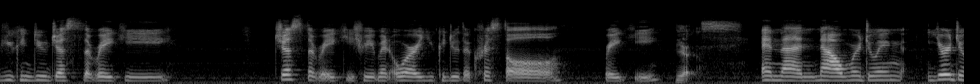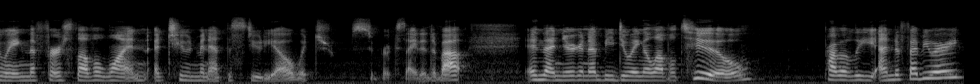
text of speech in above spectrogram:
you can do just the Reiki, just the Reiki treatment, or you can do the crystal Reiki. Yes. And then now we're doing you're doing the first level one attunement at the studio, which I'm super excited about. And then you're going to be doing a level two probably end of February.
